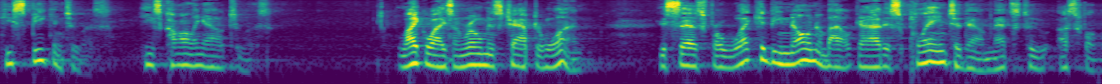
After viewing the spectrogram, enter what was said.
He's speaking to us. He's calling out to us. Likewise, in Romans chapter 1, it says, For what can be known about God is plain to them, that's to us folk,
